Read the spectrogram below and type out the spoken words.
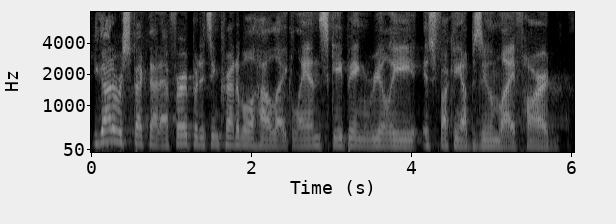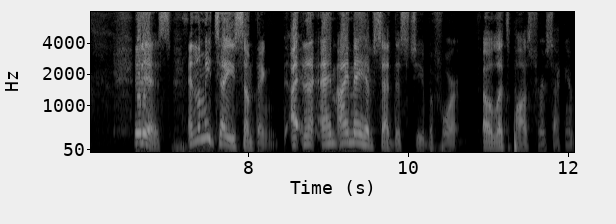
you got to respect that effort, but it's incredible how like landscaping really is fucking up Zoom life hard. It is. And let me tell you something. I, and I, I may have said this to you before. Oh, let's pause for a second.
